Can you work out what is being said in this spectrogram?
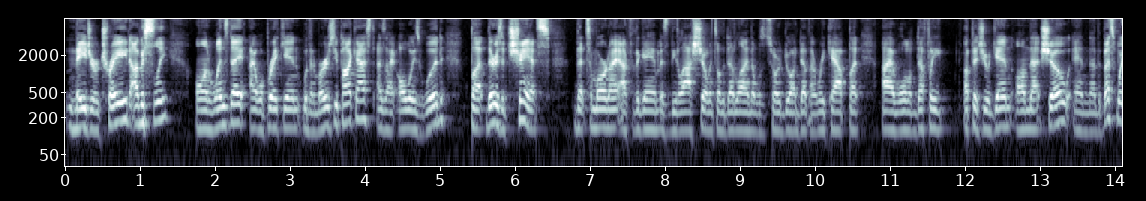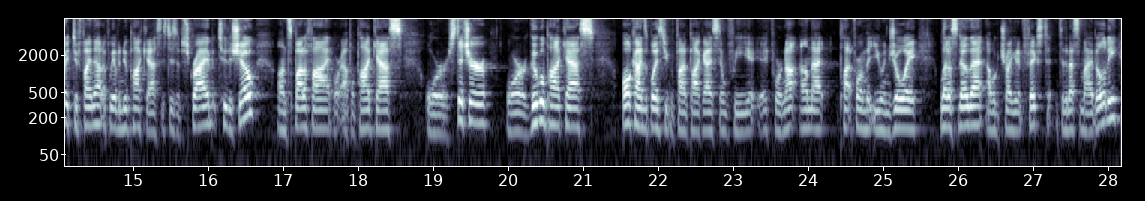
major trade, obviously, on Wednesday, I will break in with an emergency podcast, as I always would. But there's a chance that tomorrow night after the game is the last show until the deadline. Then we'll sort of do our deadline recap. But I will definitely update you again on that show. And uh, the best way to find out if we have a new podcast is to subscribe to the show on Spotify or Apple Podcasts or Stitcher or Google Podcasts all kinds of places you can find podcasts. And if we if we're not on that platform that you enjoy, let us know that. I will try to get it fixed to the best of my ability.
